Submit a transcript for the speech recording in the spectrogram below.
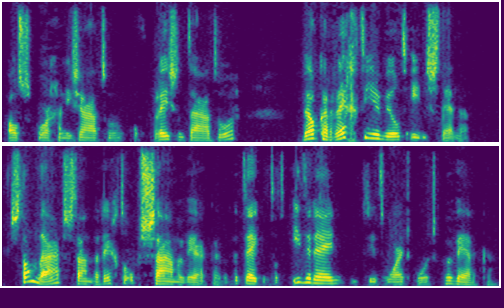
als organisator of presentator welke rechten je wilt instellen. Standaard staan de rechten op samenwerken. Dat betekent dat iedereen dit whiteboard bewerken.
